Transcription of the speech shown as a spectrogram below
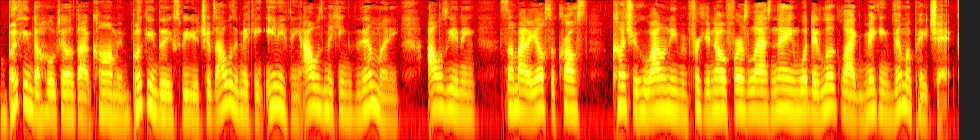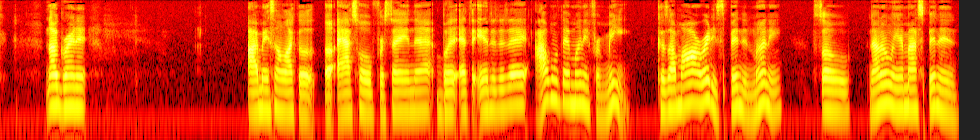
booking the hotels.com and booking the Expedia trips. I wasn't making anything. I was making them money. I was getting somebody else across country who I don't even freaking know first last name what they look like making them a paycheck. Now granted I may sound like a, a asshole for saying that, but at the end of the day, I want that money for me because I'm already spending money. So not only am I spending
